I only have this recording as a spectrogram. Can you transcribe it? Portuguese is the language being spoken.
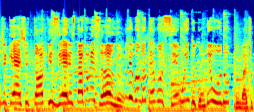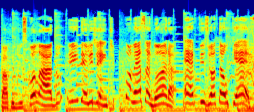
podcast Topzera está começando, levando até você muito conteúdo, um bate-papo descolado e inteligente. Começa agora, FJUcast.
